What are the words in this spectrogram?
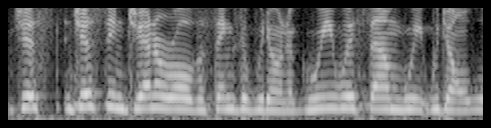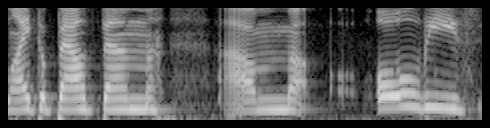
just just in general, the things that we don't agree with them, we, we don't like about them, um, all these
